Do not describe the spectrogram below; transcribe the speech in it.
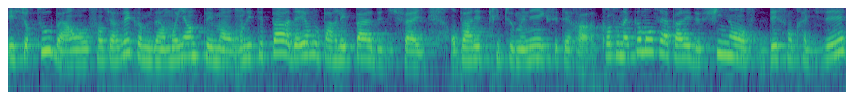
et surtout, bah, on s'en servait comme d'un moyen de paiement. On n'était pas, d'ailleurs, on parlait pas de DeFi, on parlait de crypto-monnaie, etc. Quand on a commencé à parler de finance décentralisée,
